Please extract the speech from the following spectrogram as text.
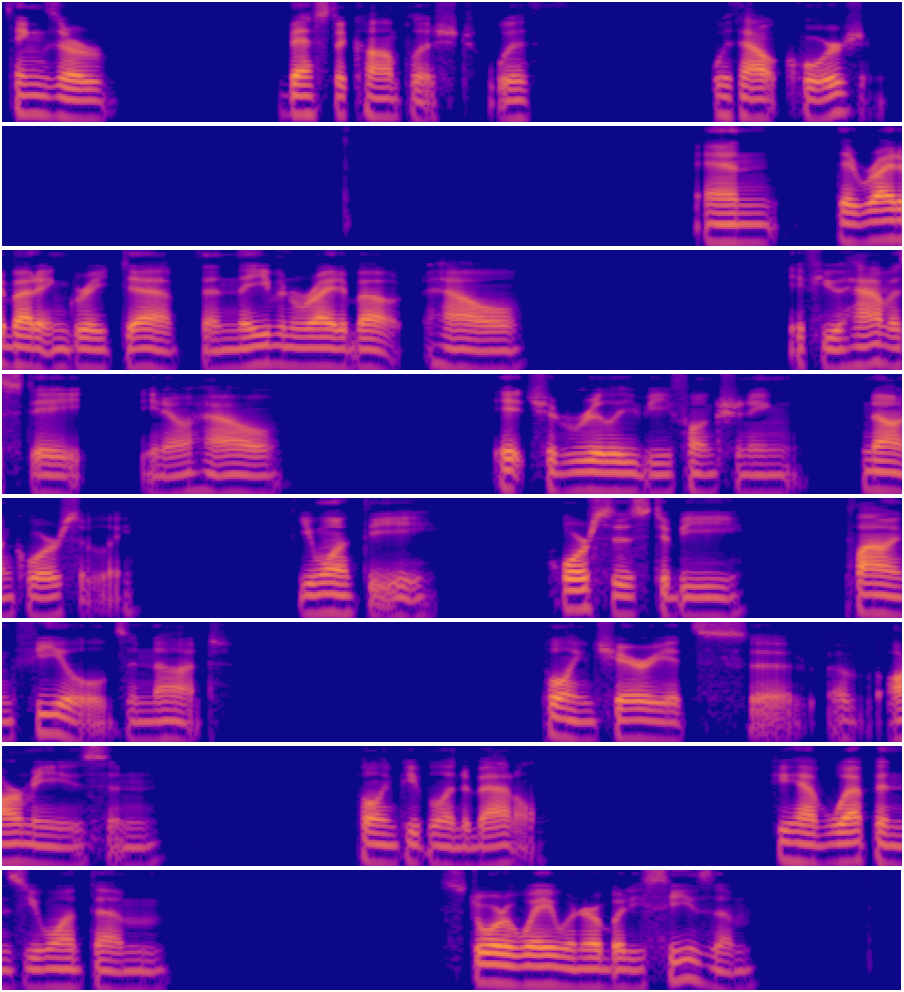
things are best accomplished with without coercion. And they write about it in great depth and they even write about how if you have a state, you know, how it should really be functioning non-coercively. You want the horses to be plowing fields and not pulling chariots uh, of armies and pulling people into battle. If you have weapons, you want them stored away where nobody sees them.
